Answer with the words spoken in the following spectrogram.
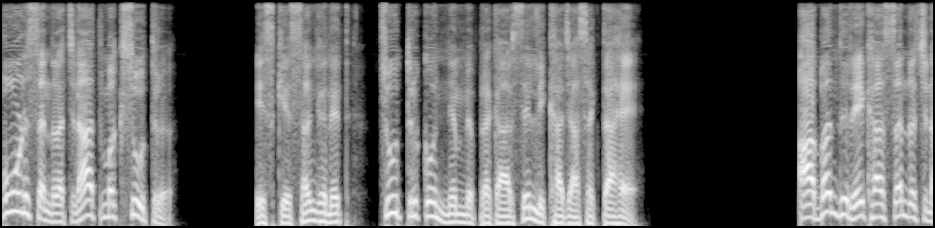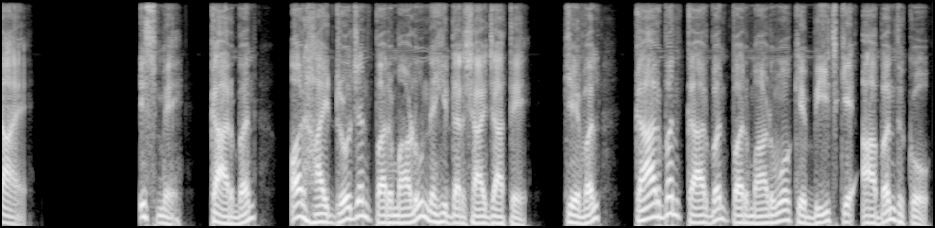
पूर्ण संरचनात्मक सूत्र। इसके संगणित सूत्र को निम्न प्रकार से लिखा जा सकता है। आबंध रेखा संरचनाएँ। इसमें कार्बन और हाइड्रोजन परमाणु नहीं दर्शाए जाते, केवल कार्बन कार्बन परमाणुओं के बीच के आबंध को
